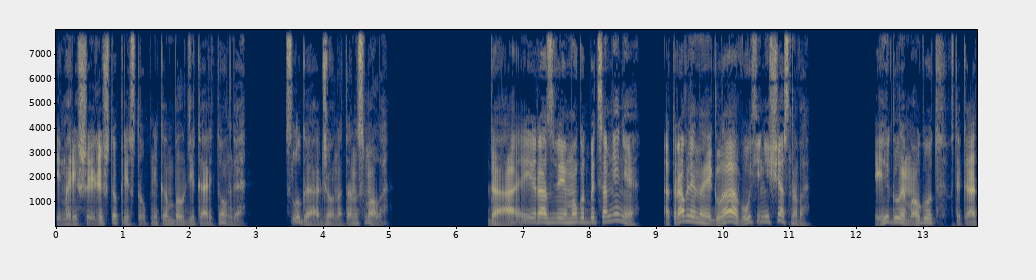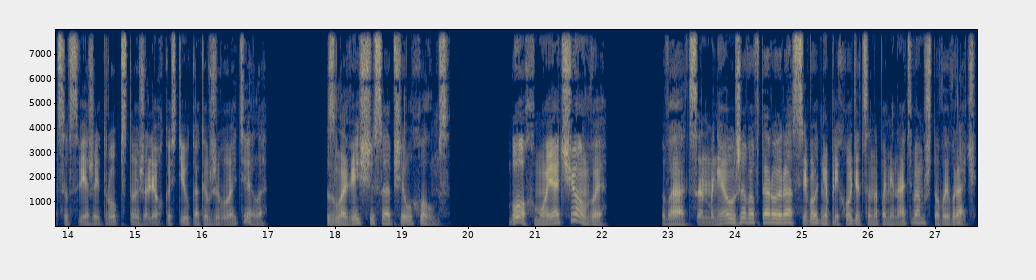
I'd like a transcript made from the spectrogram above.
И мы решили, что преступником был дикарь Тонга, слуга Джонатана Смола. Да, и разве могут быть сомнения? Отравленная игла в ухе несчастного. Иглы могут втыкаться в свежий труп с той же легкостью, как и в живое тело. Зловеще сообщил Холмс. «Бог мой, о чем вы?» «Ватсон, мне уже во второй раз сегодня приходится напоминать вам, что вы врач.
